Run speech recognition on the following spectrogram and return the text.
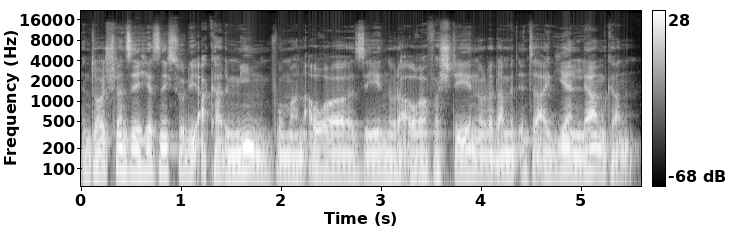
In Deutschland sehe ich jetzt nicht so die Akademien, wo man Aura sehen oder Aura verstehen oder damit interagieren lernen kann.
